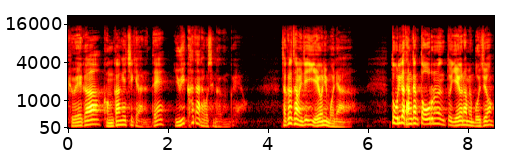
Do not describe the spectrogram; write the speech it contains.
교회가 건강해지게 하는데 유익하다라고 생각한 거예요. 자, 그렇다면 이제 이 예언이 뭐냐? 또 우리가 당장 떠오르는 또 예언하면 뭐죠?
